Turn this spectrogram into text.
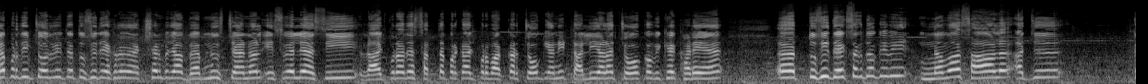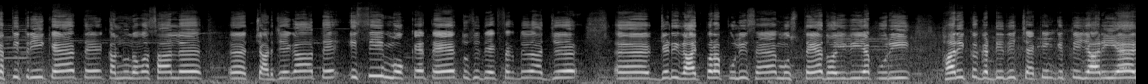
ਮੈਂ ਪ੍ਰਦੀਪ ਚੌਧਰੀ ਤੇ ਤੁਸੀਂ ਦੇਖ ਰਹੇ ਹੋ action Punjab web news channel ਇਸ ਵੇਲੇ ਅਸੀਂ ਰਾਜਪੁਰਾ ਦੇ ਸੱਤਰ ਪ੍ਰਕਾਸ਼ ਪ੍ਰਭਾਕਰ ਚੌਕ ਯਾਨੀ ਟਾਲੀ ਵਾਲਾ ਚੌਕ ਵਿਖੇ ਖੜੇ ਹਾਂ। ਤੁਸੀਂ ਦੇਖ ਸਕਦੇ ਹੋ ਕਿ ਵੀ ਨਵਾਂ ਸਾਲ ਅੱਜ 31 ਤਰੀਕ ਹੈ ਤੇ ਕੱਲ ਨੂੰ ਨਵਾਂ ਸਾਲ ਚੜ ਜਾਏਗਾ ਤੇ ਇਸੀ ਮੌਕੇ ਤੇ ਤੁਸੀਂ ਦੇਖ ਸਕਦੇ ਹੋ ਅੱਜ ਜਿਹੜੀ ਰਾਜਪੁਰਾ ਪੁਲਿਸ ਹੈ, ਮੁਸਤੈਦ ਹੋਈ ਵੀ ਹੈ ਪੂਰੀ। ਹਰ ਇੱਕ ਗੱਡੀ ਦੀ ਚੈਕਿੰਗ ਕੀਤੀ ਜਾ ਰਹੀ ਹੈ।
